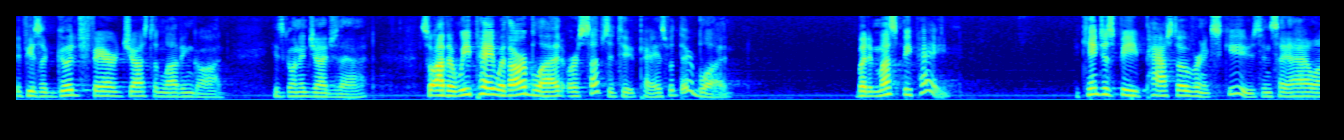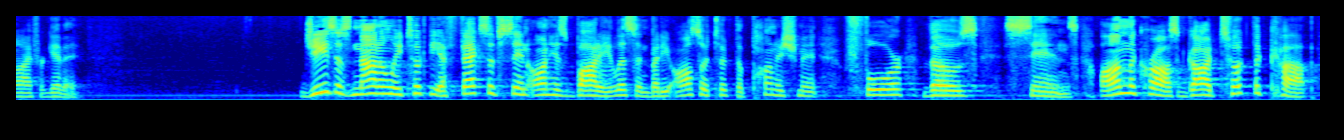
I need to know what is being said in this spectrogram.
If he's a good, fair, just, and loving God, he's going to judge that. So either we pay with our blood or a substitute pays with their blood. But it must be paid. It can't just be passed over and excused and say, oh, well, I forgive it. Jesus not only took the effects of sin on his body, listen, but he also took the punishment for those sins. On the cross, God took the cup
